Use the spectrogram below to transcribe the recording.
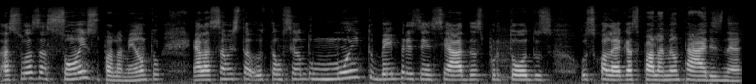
as suas ações do parlamento, elas são, estão, estão sendo muito bem presenciadas por todos os colegas parlamentares, né?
